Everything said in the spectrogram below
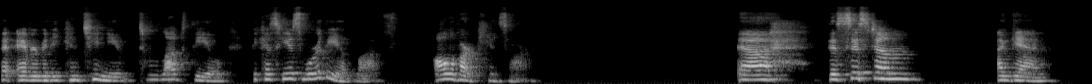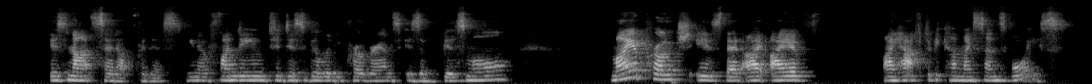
that everybody continue to love Theo because he is worthy of love. All of our kids are. Uh, the system, again, is not set up for this. You know, funding to disability programs is abysmal. My approach is that I, I have I have to become my son's voice.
